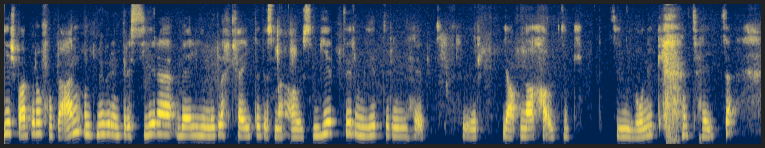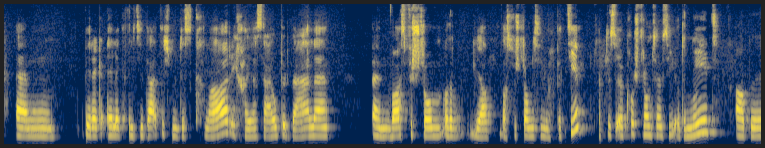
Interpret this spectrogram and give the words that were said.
hier ist Barbara von Bern und mich würde interessieren, welche Möglichkeiten dass man als Mieter, Mieterin hat, für ja, nachhaltig seine Wohnung zu heizen. Ähm, bei Elektrizität ist mir das klar. Ich kann ja selber wählen, ähm, was für Strom oder ja, was für Strom sie möchte beziehen, ob das Ökostrom soll sein oder nicht. Aber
